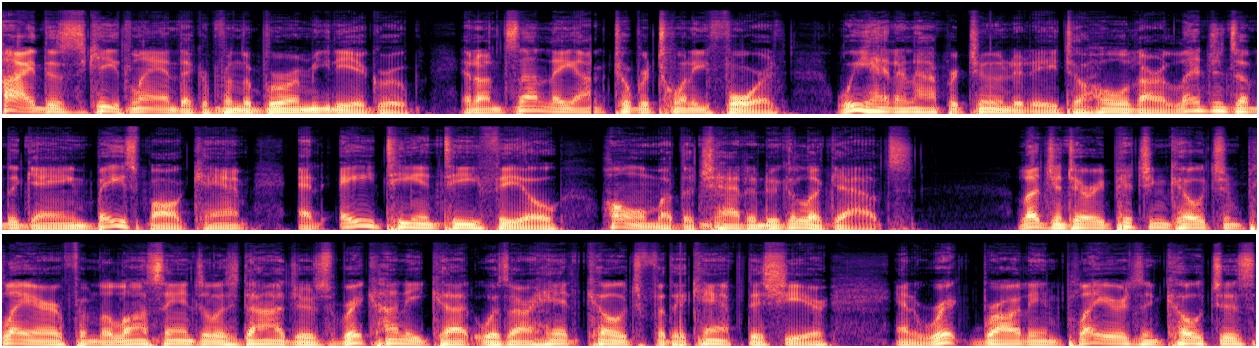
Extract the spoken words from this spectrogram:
Hi, this is Keith Landecker from the Brewer Media Group. And on Sunday, October 24th, we had an opportunity to hold our Legends of the Game baseball camp at AT&T Field, home of the Chattanooga Lookouts. Legendary pitching coach and player from the Los Angeles Dodgers, Rick Honeycutt, was our head coach for the camp this year, and Rick brought in players and coaches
